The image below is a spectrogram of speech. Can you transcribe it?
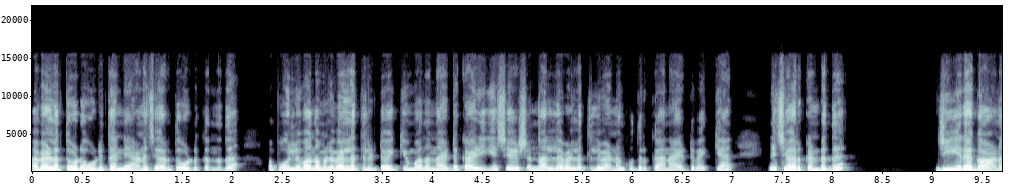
ആ വെള്ളത്തോടു കൂടി തന്നെയാണ് ചേർത്ത് കൊടുക്കുന്നത്. അപ്പോൾ ഉലുവ നമ്മൾ വെള്ളത്തിലിട്ട് വെക്കുമ്പോൾ നന്നായിട്ട് കഴുകിയ ശേഷം നല്ല വെള്ളത്തിൽ വേണം കുതിർക്കാനായിട്ട് വെക്കാൻ. ഇനി ചേർക്കേണ്ടത് ജീരകമാണ്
